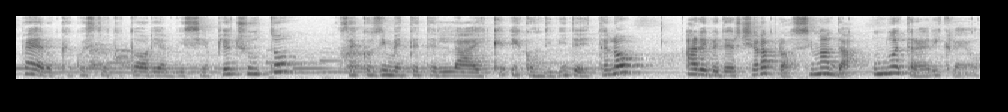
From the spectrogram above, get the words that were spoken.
Spero che questo tutorial vi sia piaciuto, se così mettete like e condividetelo. Arrivederci alla prossima da 1, 2, 3 Ricreo.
